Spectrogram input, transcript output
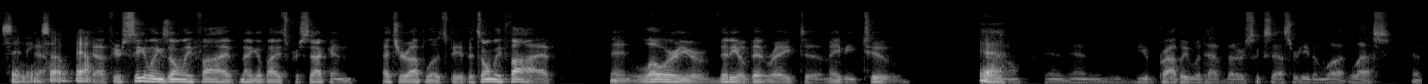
sending. Yeah. So yeah. yeah. If your ceiling's only five megabytes per second, at your upload speed. If it's only five, then lower your video bit rate to maybe two. Yeah. You know, and, and, you probably would have better success or even less. And,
